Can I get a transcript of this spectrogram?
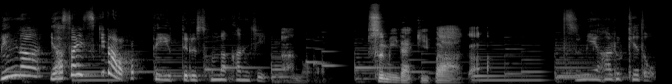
みんな野菜好きだろ？って言ってるそんな感じ。ー。あの、罪なきバーガー。罪あるけど。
